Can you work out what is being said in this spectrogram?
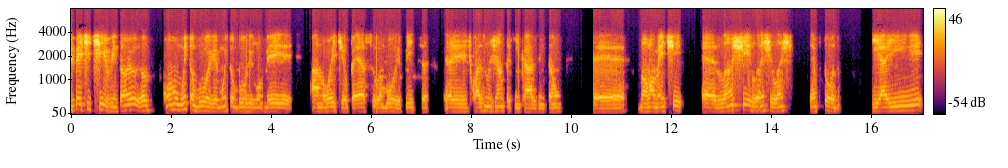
repetitivo. Então eu, eu, como muito hambúrguer, muito hambúrguer gourmet. À noite eu peço hambúrguer, pizza. É, a gente quase não janta aqui em casa. Então, é, normalmente é lanche, lanche, lanche o tempo todo. E aí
